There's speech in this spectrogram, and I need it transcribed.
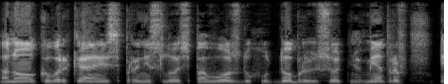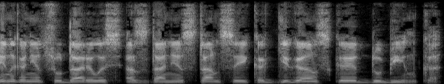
оно, кувыркаясь, пронеслось по воздуху добрую сотню метров и, наконец, ударилось о здание станции, как гигантская дубинка.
